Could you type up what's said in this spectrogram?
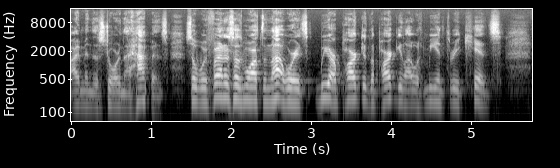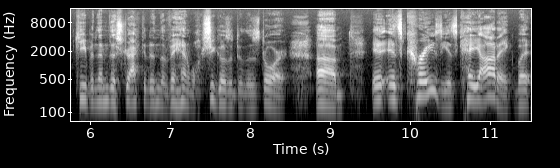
I'm in the store and that happens? So we find ourselves more often than not where it's we are parked in the parking lot with me and three kids, keeping them distracted in the van while she goes into the store. Um, it, it's crazy, it's chaotic, but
